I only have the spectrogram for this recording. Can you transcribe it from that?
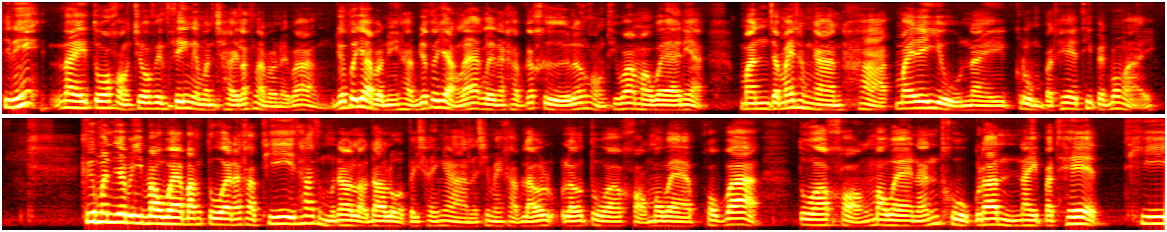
ทีนี้ในตัวของ geofencing เนี่ยมันใช้ลักษณะแบบไหนบ้าง ยกตัวอย่างแบบนี้ครับ ยกตัวอย่างแรกเลยนะครับ ก็คือเรื่องของที่ว่า malware เนี่ย มันจะไม่ทำงานหากไม่ได้อยู่ในกลุ่มประเทศที่เป็นเป้าหมาย คือมันจะมี malware บางตัวนะครับ ที่ถ้าสมมติเราเราดาวน์โหลดไปใช้งานแล้วใช่ไหมครับ แล้วแล้วตัวของ malware พบว่าตัวของ malware นั้นถูก run ในประเทศที่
